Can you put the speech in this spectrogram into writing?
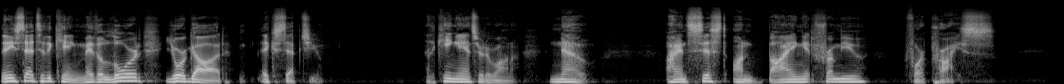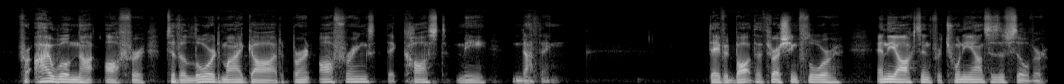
Then he said to the king, May the Lord your God accept you. And the king answered Araunah, No, I insist on buying it from you for a price. For I will not offer to the Lord my God burnt offerings that cost me nothing. David bought the threshing floor and the oxen for 20 ounces of silver.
